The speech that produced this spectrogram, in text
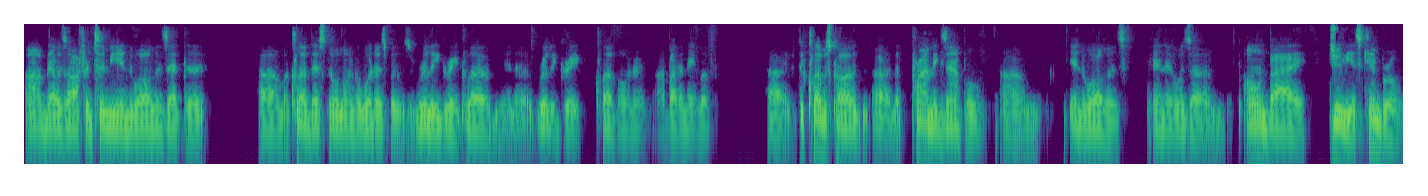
um that was offered to me in New Orleans at the um, a club that's no longer with us, but it was a really great club and a really great club owner uh, by the name of uh, the club was called uh, the Prime Example. Um, in New Orleans, and it was uh, owned by Julius Kimbrough.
